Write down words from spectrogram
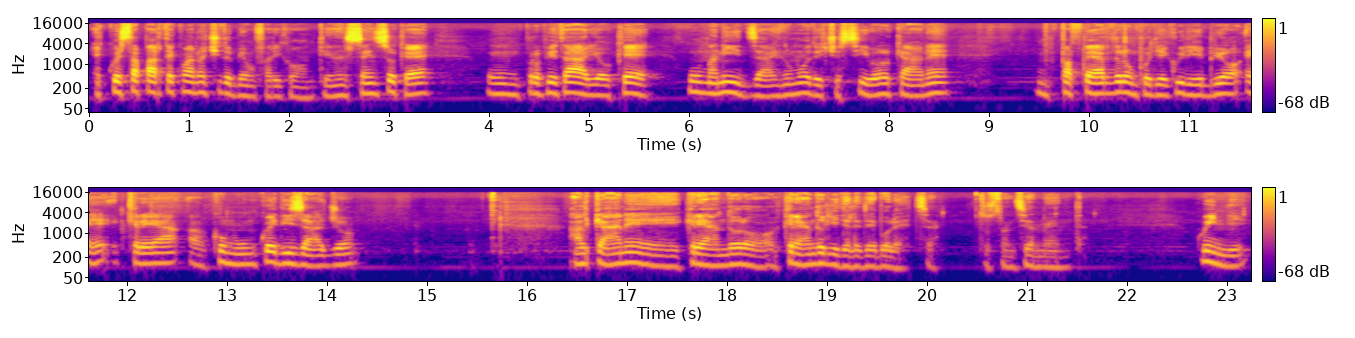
E questa parte qua noi ci dobbiamo fare i conti, nel senso che un proprietario che umanizza in un modo eccessivo il cane fa perdere un po' di equilibrio e crea uh, comunque disagio al cane creandogli delle debolezze sostanzialmente. Quindi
